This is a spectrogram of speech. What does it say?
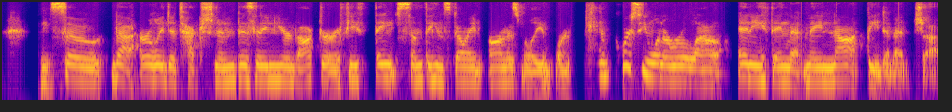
so that early detection and visiting your doctor if you think something's going on is really important. And of course, you want to rule out anything that may not be dementia.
